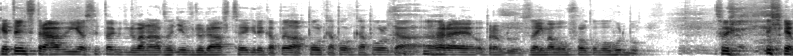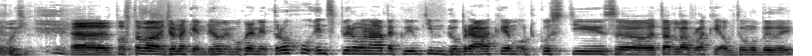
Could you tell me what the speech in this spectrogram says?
Catherine stráví asi tak 12 hodin v dodávce, kde kapela Polka, Polka, Polka hraje opravdu zajímavou folkovou hudbu. Což je boží. Eh, Postava Johna Candyho mimochodem je trochu inspirovaná takovým tím dobrákem od kosti z letadla, vlaky, automobily.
